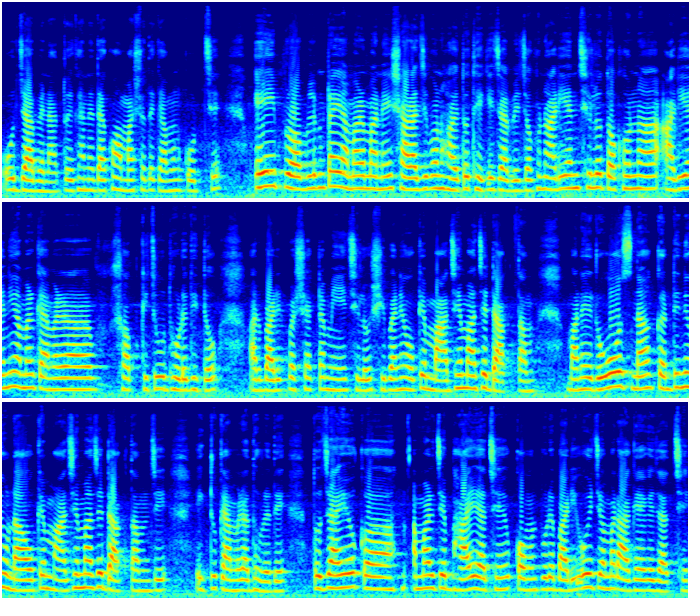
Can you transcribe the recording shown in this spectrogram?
ও যাবে না। তো এখানে দেখো আমার সাথে কেমন করছে। এই প্রবলেমটাই আমার মানে সারা জীবন হয়তো থেকে যাবে। যখন আরিয়ান ছিল তখন আরিয়ানই আমার ক্যামেরা সব কিছু ধরে দিত। আর বাড়ির পাশে একটা মেয়ে ছিল, শিবানী, ওকে মাঝে মাঝে ডাকতাম। মানে রোজ না কন্টিনিউ না, ওকে মাঝে মাঝে ডাকতাম যে একটু ক্যামেরা ধরে দে। তো যাই হোক আমার যে ভাই আছে, কমলপুরে বাড়ি, ওই যে আমার আগে আগে যাচ্ছে।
